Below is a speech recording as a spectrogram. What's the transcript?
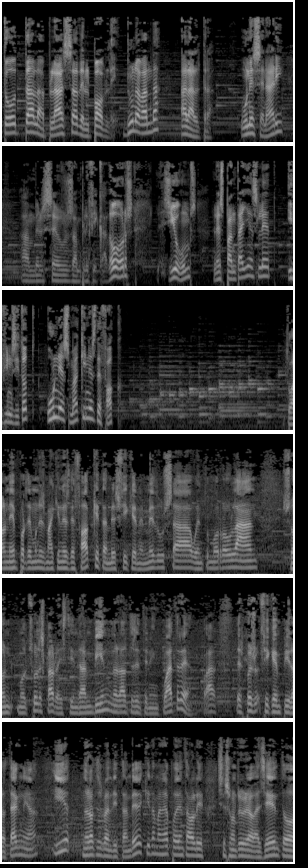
tota la plaça del poble, d'una banda a l'altra. Un escenari amb els seus amplificadors, les llums, les pantalles LED i fins i tot unes màquines de foc. Actualment portem unes màquines de foc que també es fiquen en Medusa o en Tomorrowland, són molt xules, clar, ells tindran 20, nosaltres en tenim 4, clar. Després fiquem pirotècnia i nosaltres vam dir també de quina manera podem treure si somriure a la gent o,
